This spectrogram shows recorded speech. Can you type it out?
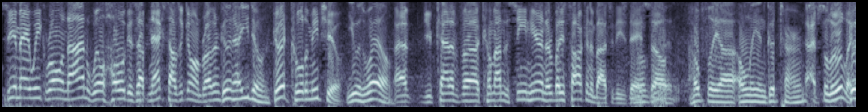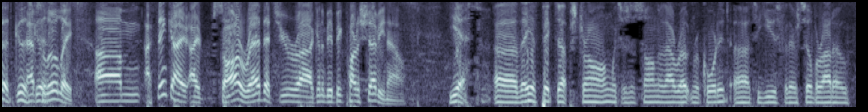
CMA week rolling on. Will Hoge is up next. How's it going, brother? Good. How you doing? Good. Cool to meet you. You as well. Uh, you've kind of uh, come onto the scene here, and everybody's talking about you these days. Well, so good. hopefully, uh, only in good terms. Absolutely. Good, good, Absolutely. Um, I think I, I saw or read that you're uh, going to be a big part of Chevy now. Yes, uh, they have picked up "Strong," which is a song that I wrote and recorded uh, to use for their Silverado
